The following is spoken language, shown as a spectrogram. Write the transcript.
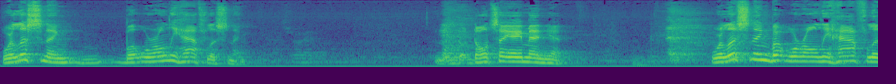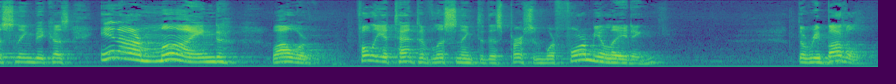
we're listening, but we're only half listening. Don't say amen yet. We're listening, but we're only half listening because in our mind, while we're fully attentive listening to this person, we're formulating the rebuttal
